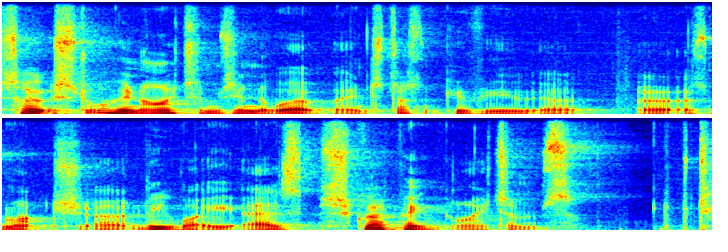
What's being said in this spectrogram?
So storing items in the workbench doesn't give you uh, uh, as much uh, leeway as scrapping items. The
